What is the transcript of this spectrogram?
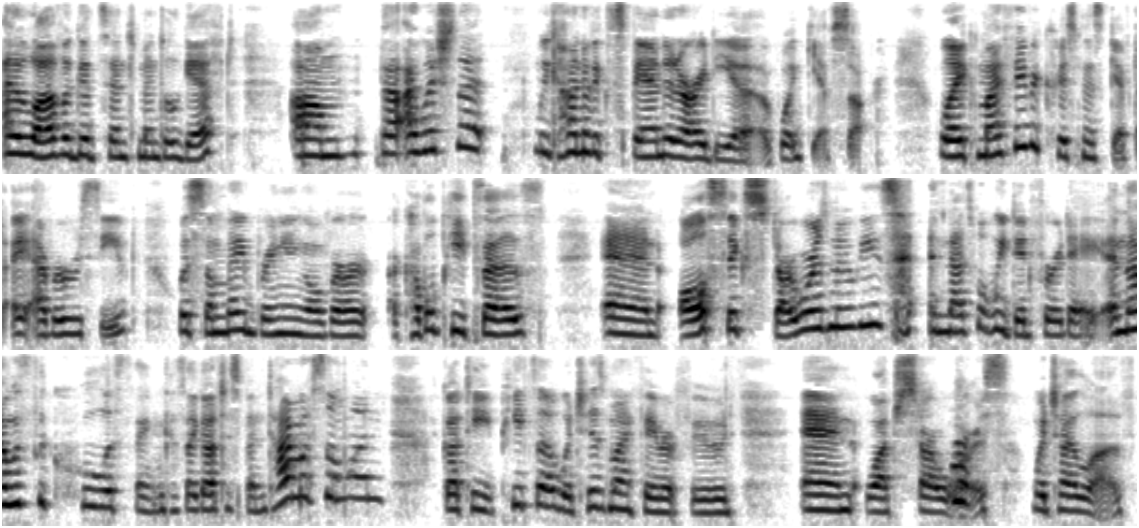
I love a good sentimental gift. Um, but I wish that we kind of expanded our idea of what gifts are. Like my favorite Christmas gift I ever received was somebody bringing over a couple pizzas and all six Star Wars movies, and that's what we did for a day. And that was the coolest thing because I got to spend time with someone, I got to eat pizza, which is my favorite food, and watch Star Wars, which I love.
